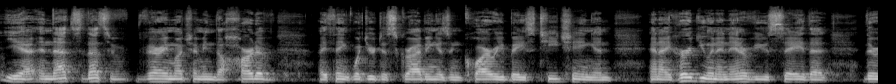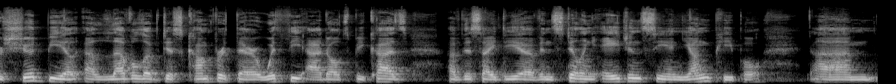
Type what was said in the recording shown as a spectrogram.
Yeah, and that's that's very much. I mean, the heart of I think what you're describing is inquiry based teaching, and and I heard you in an interview say that there should be a, a level of discomfort there with the adults because of this idea of instilling agency in young people um,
